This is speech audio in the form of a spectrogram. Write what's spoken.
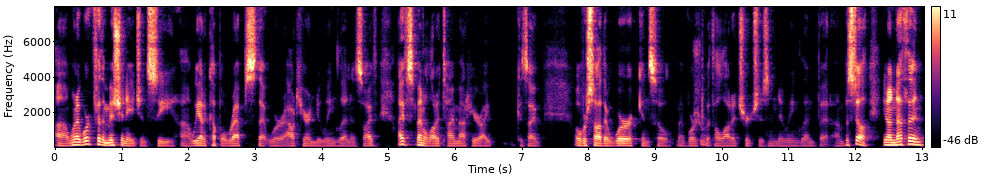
uh, when I worked for the mission agency, uh, we had a couple reps that were out here in New England, and so I've I've spent a lot of time out here. I because I oversaw their work, and so I've worked Sure. with a lot of churches in New England. But um, but still, you know, nothing.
